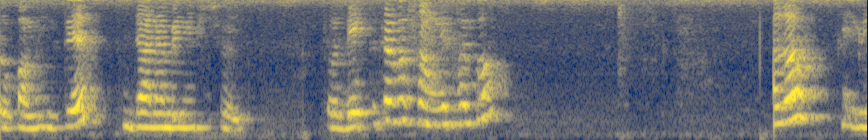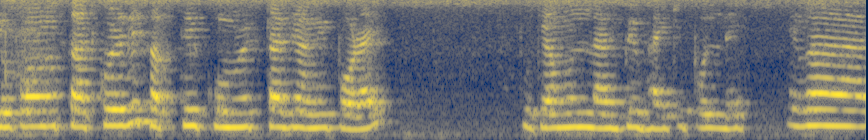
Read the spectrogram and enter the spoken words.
তো কমেন্টে জানাবে নিশ্চয়ই। তো দেখতে থাকো সঙ্গে থাকো। চলো এগুলো পড়ানো স্টার্ট করে দিই। সব থেকে কোমরেরটা আগে আমি পড়াই তো কেমন লাগবে ভাইকে পড়লে এবার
